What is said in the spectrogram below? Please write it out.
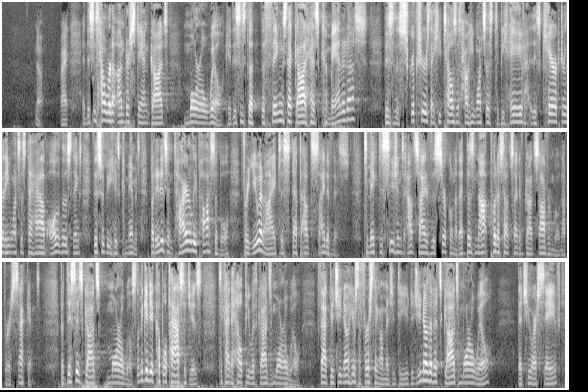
No, right? And this is how we're to understand God's moral will. Okay, this is the, the things that God has commanded us. These are the scriptures that he tells us how he wants us to behave, his character that he wants us to have, all of those things. This would be his commandments. But it is entirely possible for you and I to step outside of this, to make decisions outside of this circle. Now, that does not put us outside of God's sovereign will, not for a second. But this is God's moral will. So let me give you a couple passages to kind of help you with God's moral will. In fact, did you know? Here's the first thing I'll mention to you. Did you know that it's God's moral will that you are saved?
